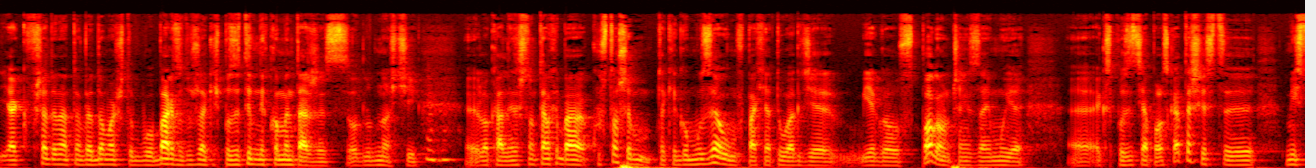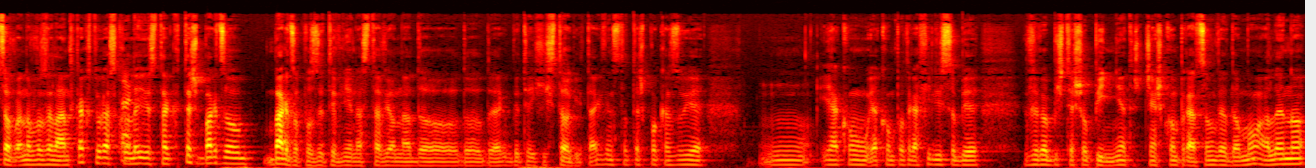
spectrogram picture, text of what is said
jak wszedłem na tę wiadomość, to było bardzo dużo jakichś pozytywnych komentarzy z odludności mhm. E, lokalnej. Zresztą tam chyba kustoszem takiego muzeum w Pachiatuła, gdzie jego sporą część zajmuje E, ekspozycja polska też jest miejscowa, nowozelandka, która z tak. kolei jest tak też bardzo, bardzo pozytywnie nastawiona do, do, do jakby tej historii, tak? Więc to też pokazuje, mm, jaką, jaką potrafili sobie wyrobić też opinię, też ciężką pracą, wiadomo, ale no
